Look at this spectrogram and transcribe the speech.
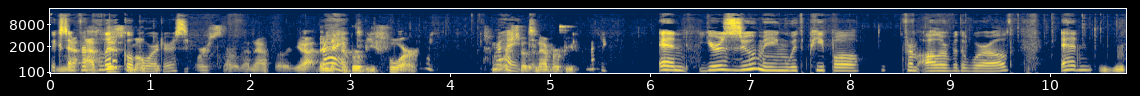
except for political borders. More so than ever. Yeah, than right. ever before. more Right. so than ever before. and you're zooming with people from all over the world and Mhm.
